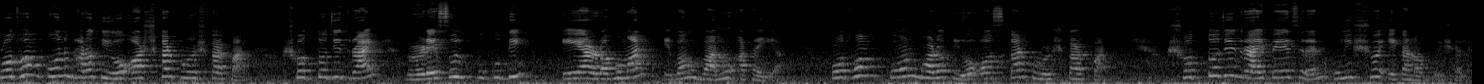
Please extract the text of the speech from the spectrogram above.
প্রথম কোন ভারতীয় অস্কার পুরস্কার পান? সত্যজিৎ রায়, রেসুল পুকুতি, এ আর রহমান এবং ভানু আথাইয়া। প্রথম কোন ভারতীয় অস্কার পুরস্কার পান? সত্যজিৎ রায় পেয়েছিলেন উনিশশো একানব্বই সালে।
